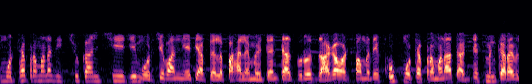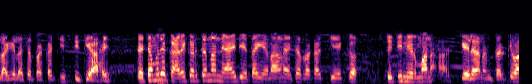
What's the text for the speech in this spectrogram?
मोठ्या प्रमाणात इच्छुकांची जी मोर्चे बांधणी आहे ती आपल्याला पाहायला मिळते आणि त्याचबरोबर जागा वाटपामध्ये खूप मोठ्या प्रमाणात ऍडजस्टमेंट करावी लागेल अशा प्रकारची स्थिती आहे. त्याच्यामध्ये कार्यकर्त्यांना न्याय देता येणार नाही अशा प्रकारची एक स्थिती निर्माण केल्यानंतर किंवा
